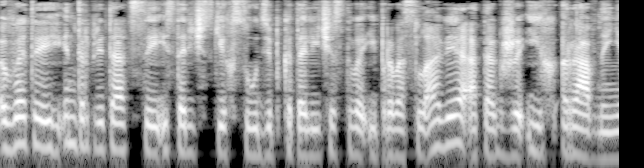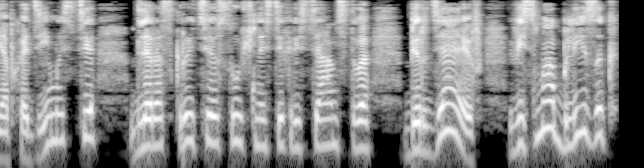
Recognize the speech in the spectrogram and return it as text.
В этой интерпретации исторических судеб католичества и православия, а также их равной необходимости для раскрытия сущности христианства, Бердяев весьма близок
